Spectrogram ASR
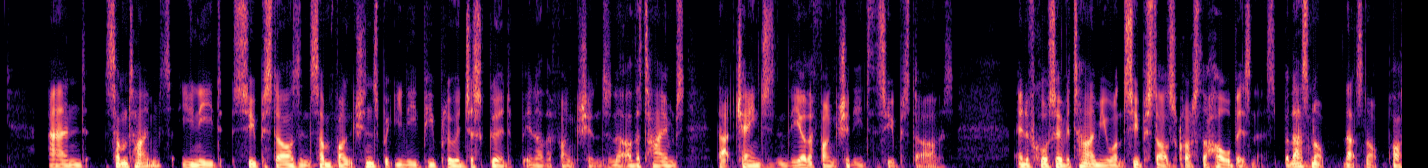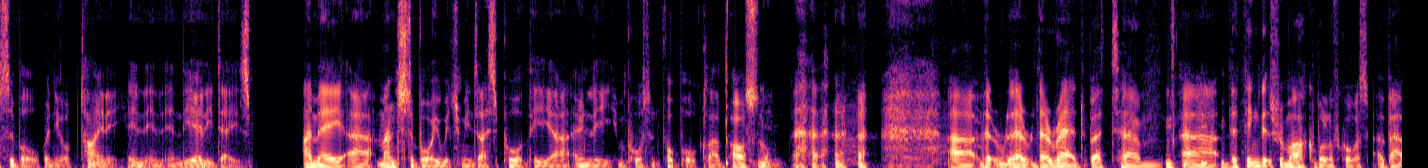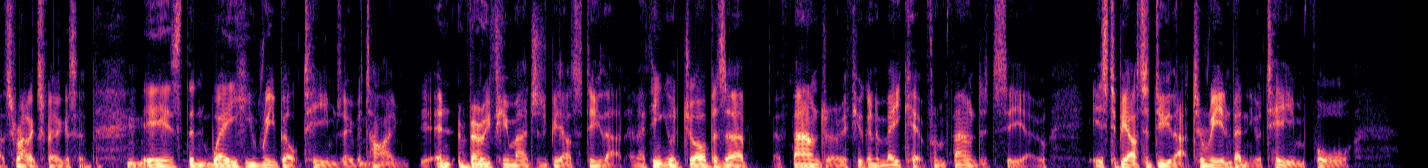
And sometimes you need superstars in some functions, but you need people who are just good in other functions. And at other times, that changes and the other function needs the superstars. And of course, over time, you want superstars across the whole business, but that's not that's not possible when you're tiny in, in, in the early days. I'm a uh, Manchester boy, which means I support the uh, only important football club, Arsenal. uh, they're, they're, red, but um, uh, the thing that's remarkable, of course, about Sir Alex Ferguson mm-hmm. is the way he rebuilt teams over time. And very few managers would be able to do that. And I think your job as a, a founder, if you're going to make it from founder to CEO, is to be able to do that, to reinvent your team for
